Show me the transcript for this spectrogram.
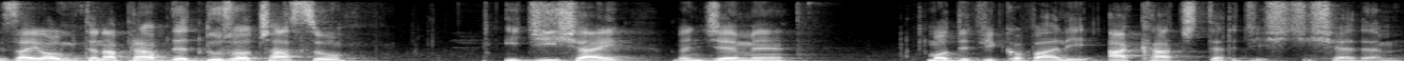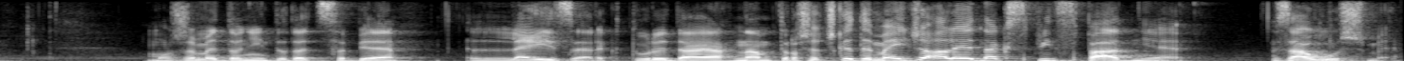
Zajęło mi to naprawdę dużo czasu i dzisiaj będziemy modyfikowali AK-47. Możemy do niej dodać sobie laser, który daje nam troszeczkę damage'a, ale jednak speed spadnie. Załóżmy.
